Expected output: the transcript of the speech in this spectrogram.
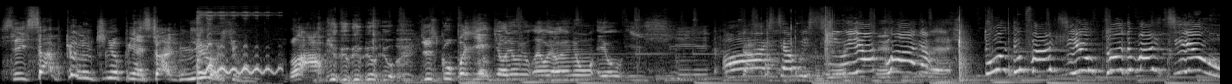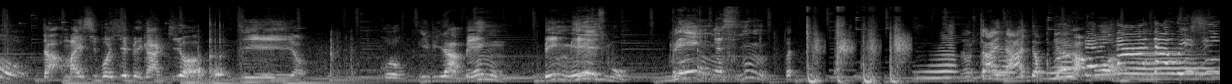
Vocês sabem que eu não tinha pensado nisso. Ah, desculpa, gente, eu não. Eu, eu. Eu. Ixi. Nossa, Luizinho, e agora? É, Tudo vazio, tudo vazio. Tá, mas se você pegar aqui, ó, e. e virar bem, bem mesmo, bem assim. Não sai nada, pelo Não tem amor. nada, Luizinho.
